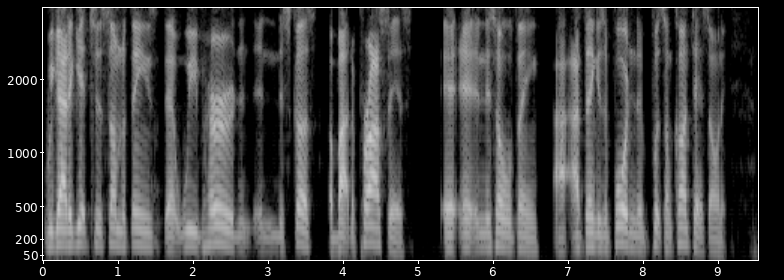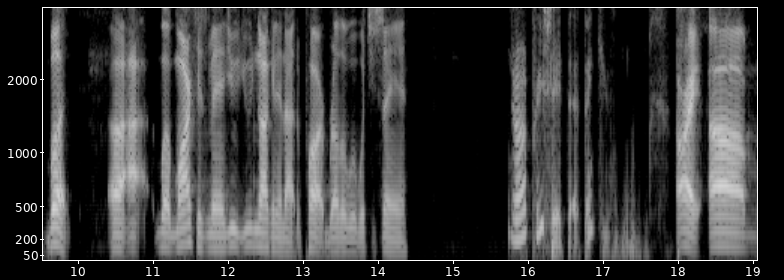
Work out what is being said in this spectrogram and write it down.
we got to get to some of the things that we've heard and, and discussed about the process. in, in this whole thing. I, I, think it's important to put some context on it. But uh, I, but Marcus, man, you you knocking it out the park, brother, with what you're saying. Oh, I appreciate that. Thank you. All right. Um,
